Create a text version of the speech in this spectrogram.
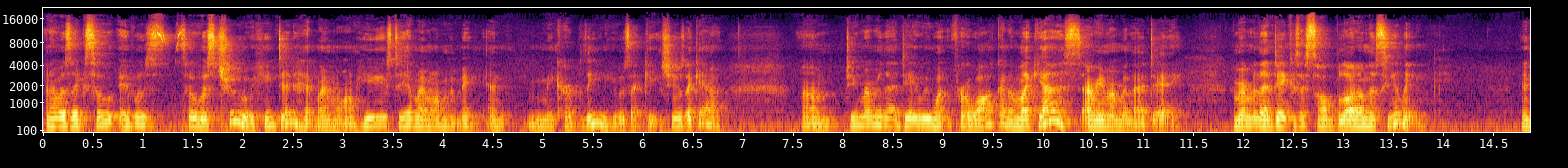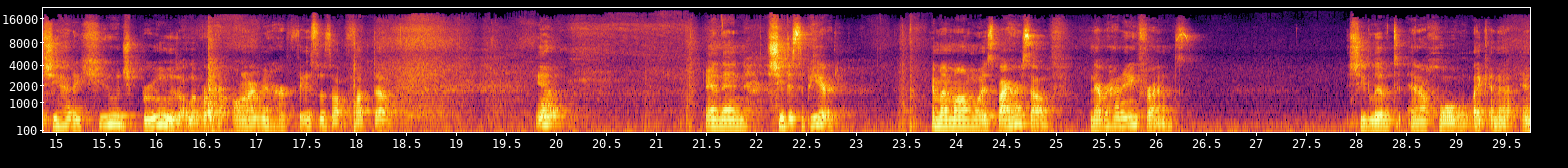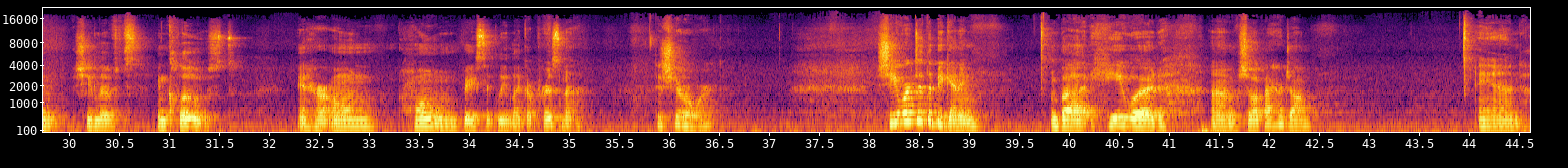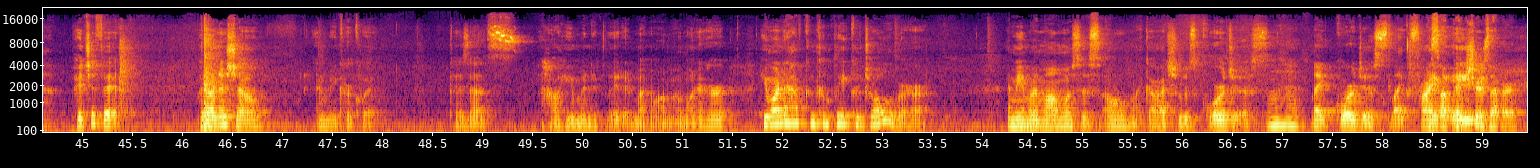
And i was like so it was so it was true. He did hit my mom. He used to hit my mom and make and make her bleed. He was like she was like yeah. Um, do you remember that day we went for a walk? And i'm like yes i remember that day. I remember that day because i saw blood on the ceiling. And she had a huge bruise all over her arm and her face was all fucked up. Yeah and then she disappeared. And my mom was by herself never had any friends. She lived in a hole like in a and she lived enclosed in her own home basically like a prisoner. Did she ever work? she worked at the beginning but he would um, show up at her job and pitch a fit put on a show and make her quit. Because that's how he manipulated my mom and wanted her he wanted to have complete control over her i mean my mom was just oh my god she was gorgeous like gorgeous like I five saw eight, pictures of her.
